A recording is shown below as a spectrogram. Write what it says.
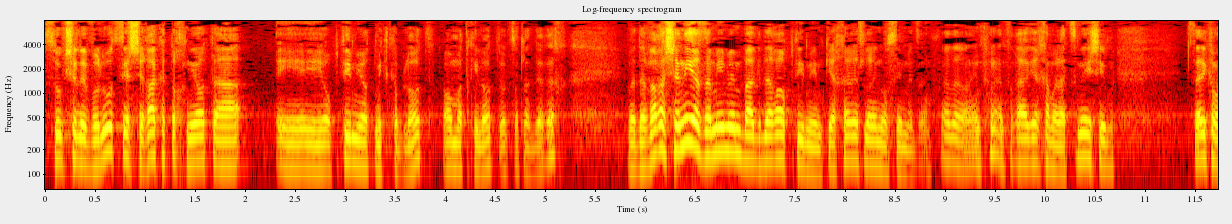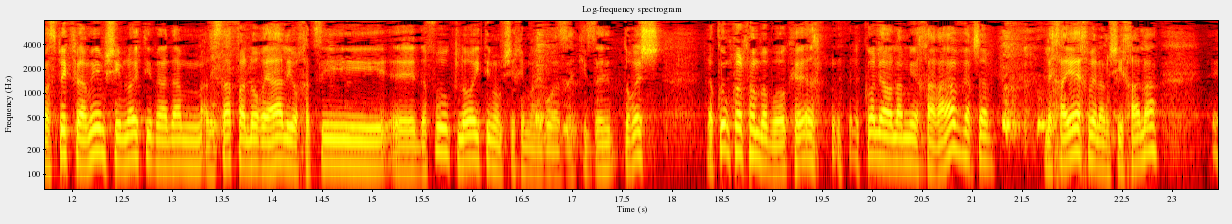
סוג של אבולוציה שרק התוכניות האופטימיות מתקבלות, או מתחילות, יוצאות לדרך. והדבר השני, יזמים הם בהגדרה אופטימיים, כי אחרת לא היינו עושים את זה. בסדר, אני באמת רק אגיד לכם על עצמי, שאם... יצא לי כבר מספיק פעמים שאם לא הייתי בן אדם על סף הלא ריאלי או חצי אה, דפוק, לא הייתי ממשיך עם האירוע הזה, כי זה דורש לקום כל פעם בבוקר, כל העולם יהיה חרב, ועכשיו לחייך ולהמשיך הלאה, אה,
